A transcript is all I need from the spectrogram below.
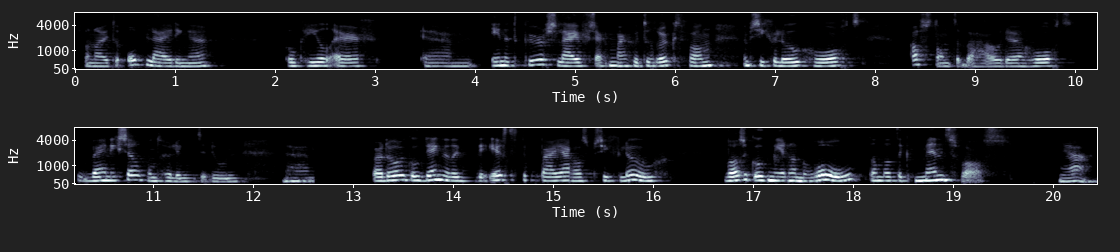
vanuit de opleidingen ook heel erg um, in het keurslijf zeg maar, gedrukt van een psycholoog hoort afstand te behouden, hoort weinig zelfonthulling te doen. Um, waardoor ik ook denk dat ik de eerste paar jaar als psycholoog was ik ook meer een rol dan dat ik mens was. Ja.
